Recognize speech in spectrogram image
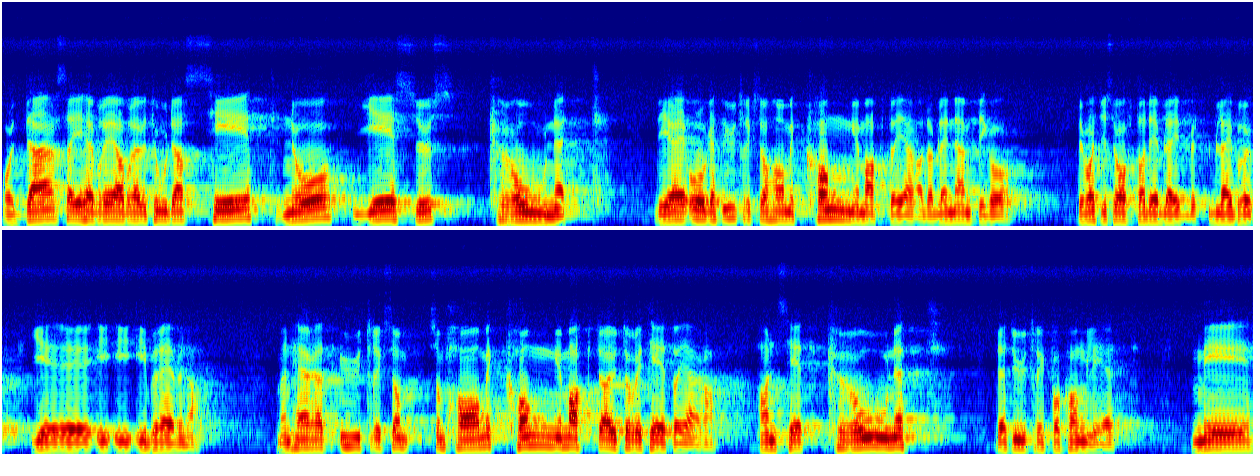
Og der, sier Hebreabrevet 2, der set nå Jesus kronet. Det er òg et uttrykk som har med kongemakt å gjøre. Det ble nevnt i går. Det var ikke så ofte det ble, ble brukt i, i, i, i brevene. Men her er et uttrykk som, som har med kongemakt og autoritet å gjøre. Han sitter kronet det er et uttrykk for kongelighet med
